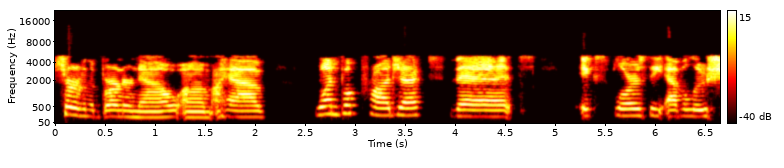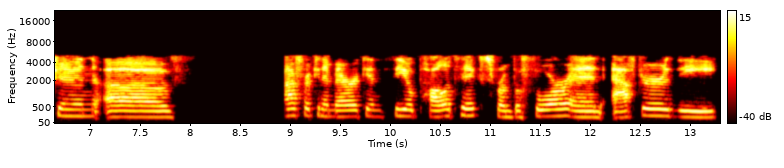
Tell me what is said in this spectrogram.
sort of in the burner now. Um, I have one book project that explores the evolution of African American theopolitics from before and after the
